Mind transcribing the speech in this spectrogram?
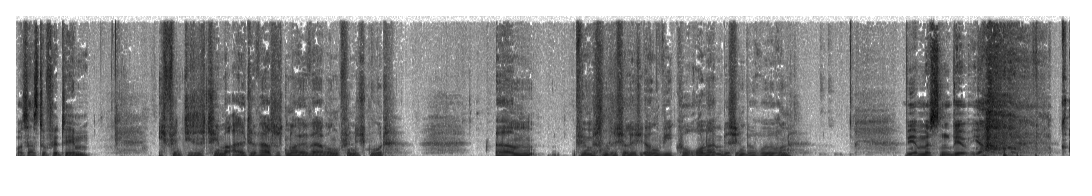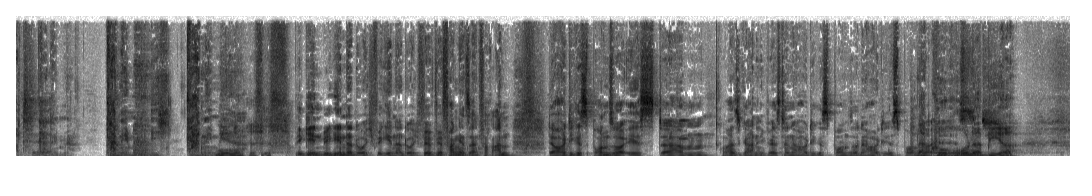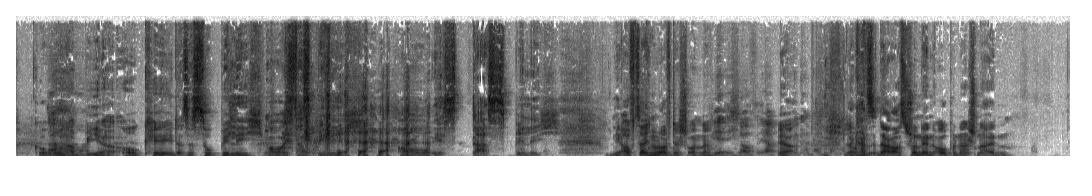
Was hast du für Themen? Ich finde dieses Thema alte versus neue Werbung finde ich gut. Ähm, wir müssen sicherlich irgendwie Corona ein bisschen berühren. Wir müssen, wir, ja, Gott, kann nicht mehr. Kann nicht mehr. Ich kann nicht mehr. Nee, ne? Das ist. Wir gehen, wir gehen da durch. Wir gehen da durch. Wir, wir fangen jetzt einfach an. Der heutige Sponsor ist, ähm, weiß ich gar nicht, wer ist denn der heutige Sponsor? Der heutige Sponsor Na, Corona-Bier. Corona-Bier. Okay, das ist so billig. Oh, ist das billig. Oh, ist das billig. Die Aufzeichnung läuft ja schon, ne? Ich laufe, ja. Ja. Können Ich Dann kannst du daraus schon den Opener schneiden.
